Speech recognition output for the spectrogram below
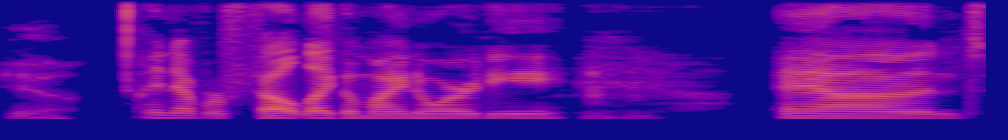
yeah. I never felt like a minority. hmm And,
